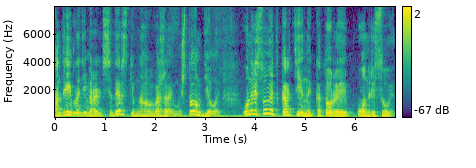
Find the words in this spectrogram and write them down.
Андрей Владимирович Сидерский, многоуважаемый, что он делает? Он рисует картины, которые он рисует.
